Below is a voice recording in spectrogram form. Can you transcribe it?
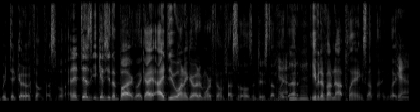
we did go to a film festival, and it does it gives you the bug. Like I, I do want to go to more film festivals and do stuff Yeah. like that, Mhm. even if I'm not playing something. Like yeah.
